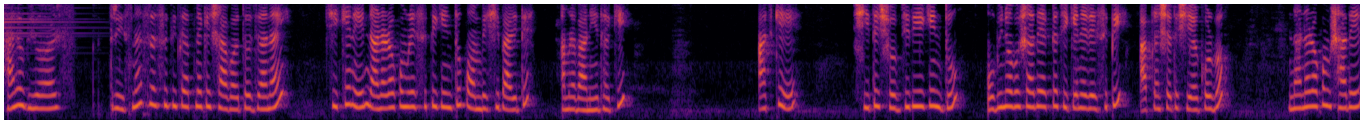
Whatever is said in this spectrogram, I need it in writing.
হ্যালো ভিউয়ার্স, তৃষ্ণাস রেসিপিতে আপনাকে স্বাগত জানাই। চিকেনের নানা রকম রেসিপি কিন্তু কম বেশি বাড়িতে আমরা বানিয়ে থাকি। আজকে শীতের সবজি দিয়ে কিন্তু অভিনব স্বাদে একটা চিকেনের রেসিপি আপনার সাথে শেয়ার করব। নানা রকম স্বাদের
